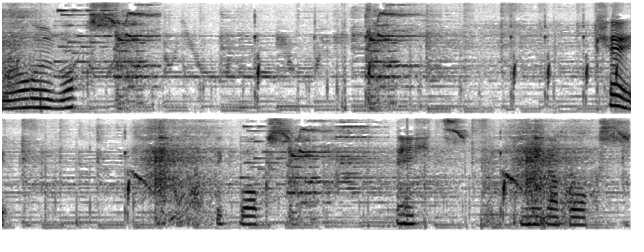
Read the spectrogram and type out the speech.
Brawl Box. Okay. Big Box. Nichts. Mega Box.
